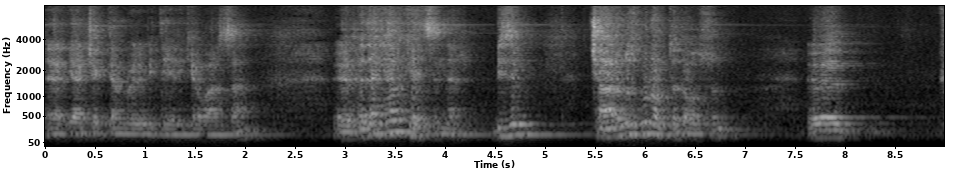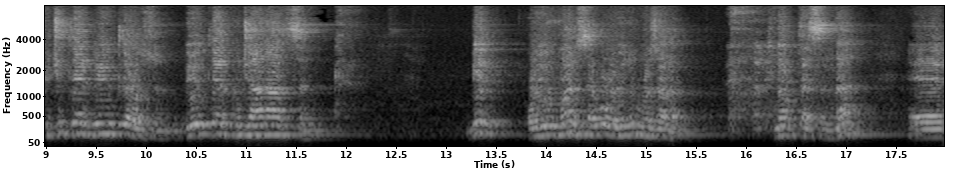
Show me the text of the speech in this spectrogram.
Eğer gerçekten böyle bir tehlike varsa. E, fedakarlık etsinler. Bizim çağrımız bu noktada olsun. E, küçükler büyükler olsun. Büyükler kucağına atsın. Bir oyun varsa bu oyunu bozalım. Noktasında e,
